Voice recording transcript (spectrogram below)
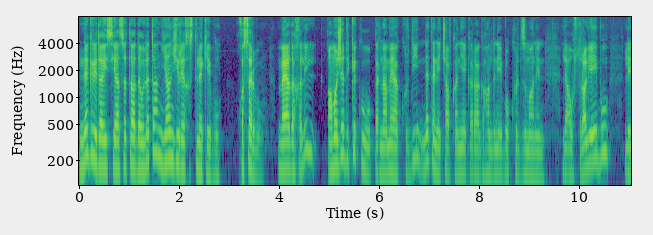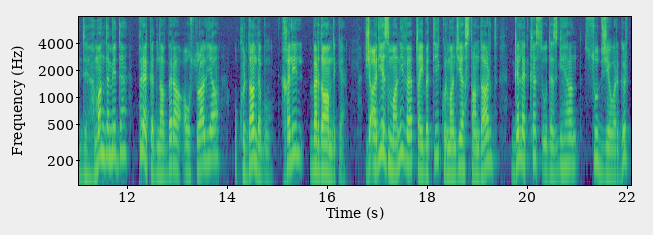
ne girêdayî siyaseta dewletan yan jî rêxistinekê bû. Xweser bû. Meyada Xelîl amaje dike ku bernameya Kurdî ne tenê çavkaniyeke ragihandinê bo Kurd zimanên li Awistralyayê bû lê di heman demê de pireke di navbera Awistralya û Kurdan de bû. Xelîl berdewam dike, Ji aliyê zimanî ve bi taybetî kurmanciya standard gelek kes û dezgehan sûd jê wergirt,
